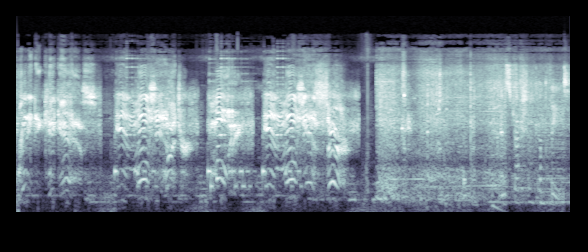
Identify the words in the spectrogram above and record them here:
Ready to kick ass. In motion. Roger. Moving. In motion. Sir. Construction complete.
